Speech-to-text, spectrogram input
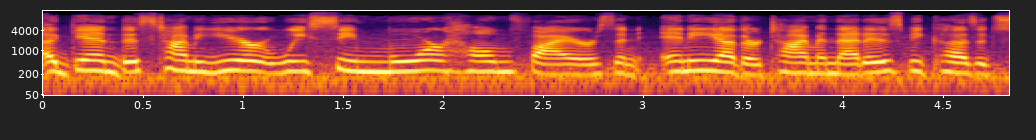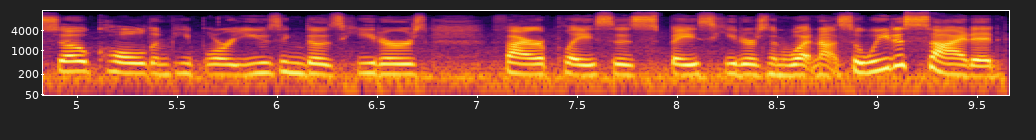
again, this time of year, we see more home fires than any other time, and that is because it's so cold and people are using those heaters, fireplaces, space heaters, and whatnot. So we decided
